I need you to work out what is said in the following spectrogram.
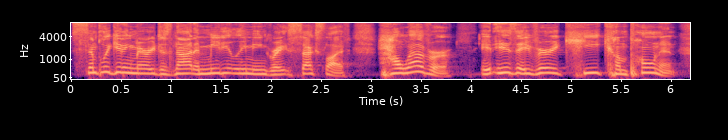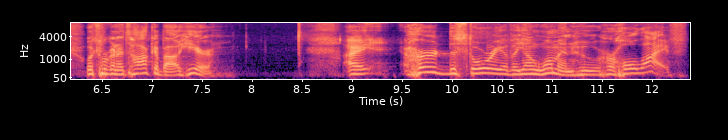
Simply getting married does not immediately mean great sex life. However, it is a very key component, which we're going to talk about here. I heard the story of a young woman who, her whole life,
